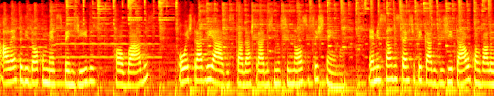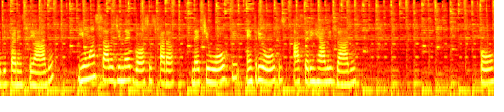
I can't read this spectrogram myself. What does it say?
alerta de documentos perdidos, roubados ou extraviados cadastrados no nosso sistema, emissão de certificado digital com valor diferenciado e uma sala de negócios para network, entre outros, a serem realizados por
